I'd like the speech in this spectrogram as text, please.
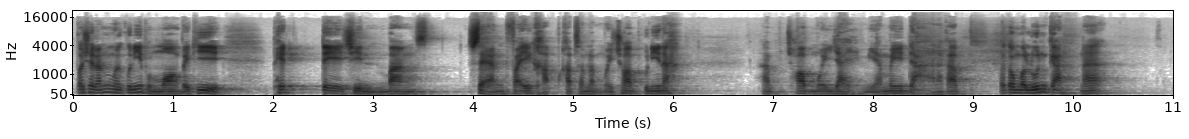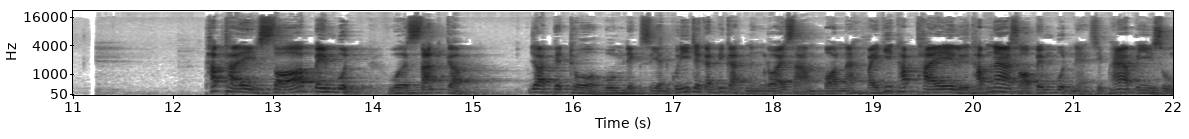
เพราะฉะนั้นมวยคู่นี้ผมมองไปที่เพชรเตชินบางแสนไฟขับครับสำหรับมวยชอบคู่นี้นะครับชอบมวยใหญ่เมียไม่ด่านะครับ ก็ต้องมาลุ้นกันนะทัพไทยสอเปรมบุตรเวอร์ซัสกับยอดเพชรโทบูมเด็กเซียนคู่นี้เจอกันพิกัด 103 ปอนด์นะ ไปที่ทัพไทยหรือทัพหน้าสอเปรมบุตรเนี่ย 15 ปีสูง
